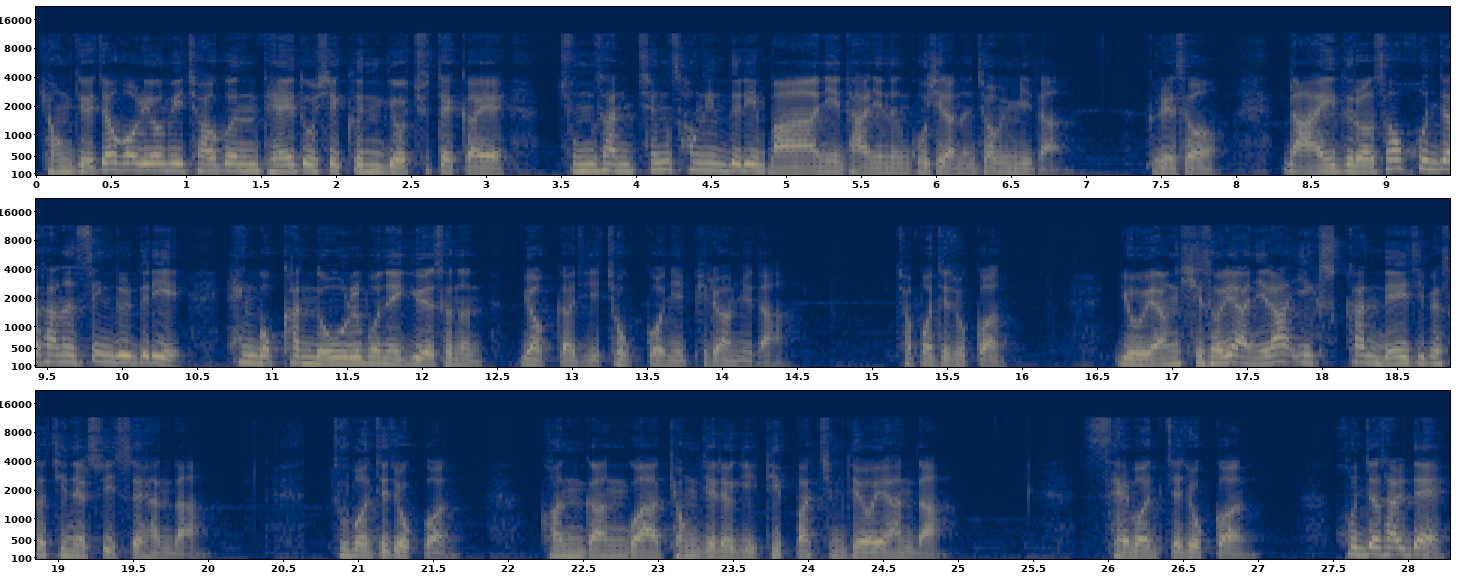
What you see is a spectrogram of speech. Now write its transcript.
경제적 어려움이 적은 대도시 근교 주택가에 중산층 성인들이 많이 다니는 곳이라는 점입니다. 그래서 나이 들어서 혼자 사는 싱글들이 행복한 노후를 보내기 위해서는 몇 가지 조건이 필요합니다. 첫 번째 조건, 요양시설이 아니라 익숙한 내 집에서 지낼 수 있어야 한다. 두 번째 조건, 건강과 경제력이 뒷받침되어야 한다. 세 번째 조건, 혼자 살 때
